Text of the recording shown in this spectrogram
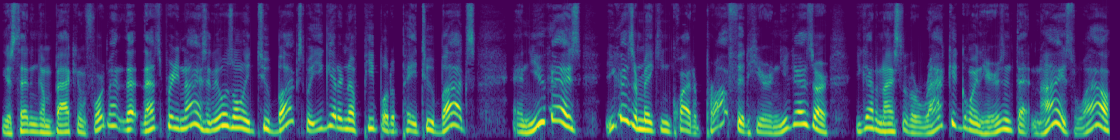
You're sending them back and forth. Man, that, that's pretty nice. And it was only two bucks, but you get enough people to pay two bucks. And you guys, you guys are making quite a profit here. And you guys are, you got a nice little racket going here. Isn't that nice? Wow.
